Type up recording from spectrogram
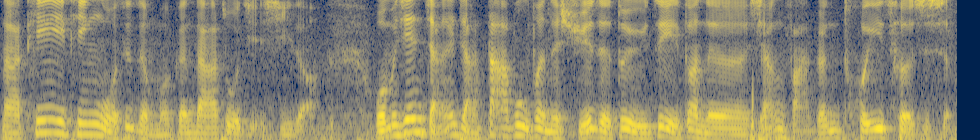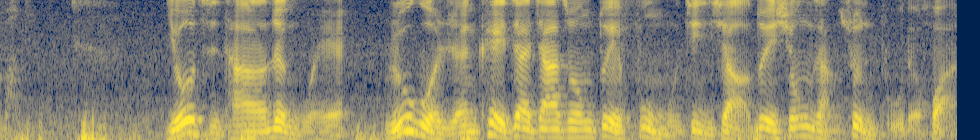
那听一听我是怎么跟大家做解析的。我们先讲一讲大部分的学者对于这一段的想法跟推测是什么。游子他认为，如果人可以在家中对父母尽孝、对兄长顺服的话，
